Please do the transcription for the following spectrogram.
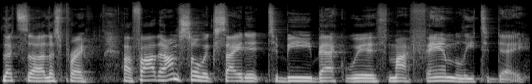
Let's uh, let's pray. Uh, Father, I'm so excited to be back with my family today,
